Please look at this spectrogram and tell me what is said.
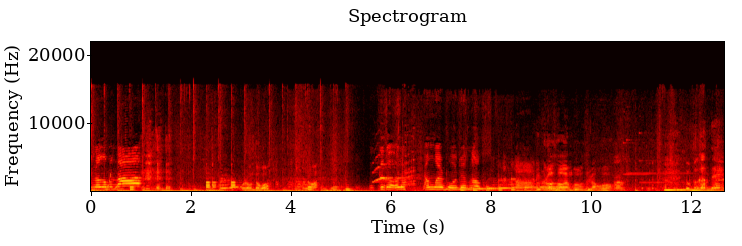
놀러 가보자. 올라온다고? 올라와. 그래, 양말 벗으려고. 아, 미끄러워서 양보 벗으려고. 어. 너도 간대.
